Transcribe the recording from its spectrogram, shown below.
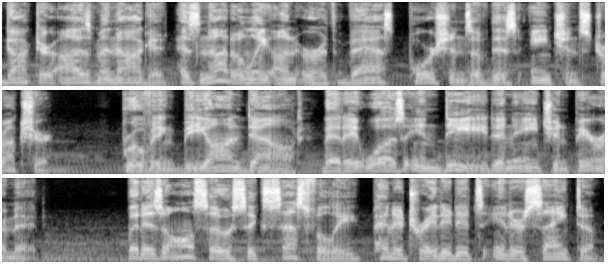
Dr. Osmanagic has not only unearthed vast portions of this ancient structure, proving beyond doubt that it was indeed an ancient pyramid, but has also successfully penetrated its inner sanctum,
